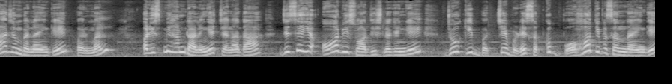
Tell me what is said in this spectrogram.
आज हम बनाएँगे परमल और इसमें हम डालेंगे चना दाल, जिससे ये और भी स्वादिष्ट लगेंगे, जो कि बच्चे बड़े सबको बहुत ही पसंद आएँगे।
